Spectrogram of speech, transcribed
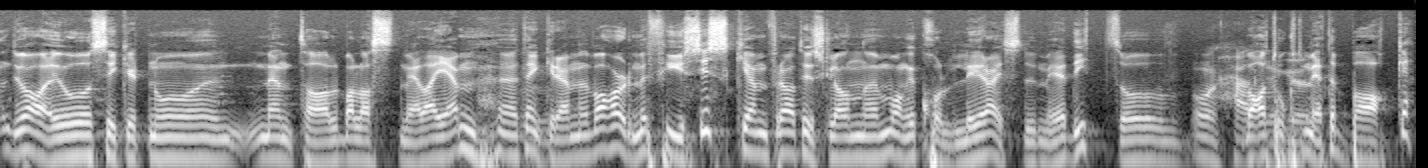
Du har jo sikkert noe mental ballast med deg hjem. eh, tenker jeg, Men hva har du med fysisk hjem fra Tyskland? Hvor mange collie reiste du med dit? Og hva tok du med tilbake?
